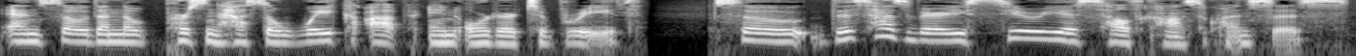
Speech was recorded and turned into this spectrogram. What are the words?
and so then the person has to wake up in order to breathe. So this has very serious health consequences.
